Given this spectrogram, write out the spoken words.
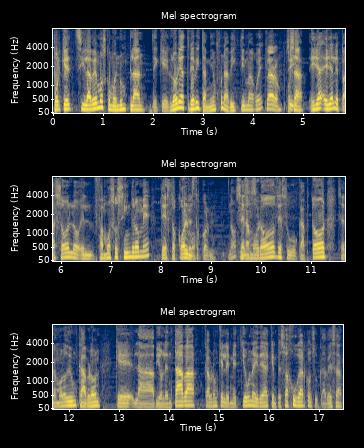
Porque si la vemos como en un plan de que Gloria Trevi también fue una víctima, güey. Claro. O sí, sea, ella, ella le pasó lo- el famoso síndrome de de Estocolmo. Estocolmo. ¿no? Sí, Se sí, enamoró de su captor, se enamoró de un cabrón que la violentaba, cabrón que le metió una idea, que empezó a jugar con su cabeza.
